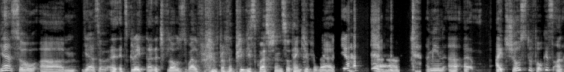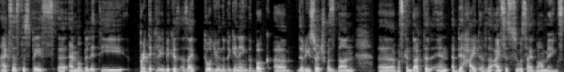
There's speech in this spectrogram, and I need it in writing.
Yeah, so um, yeah, so uh, it's great that it flows well from, from the previous question. So thank you for that. yeah. uh, I mean, uh, uh, I chose to focus on access to space uh, and mobility, particularly because, as I told you in the beginning, the book, um, the research was done, uh, was conducted in at the height of the ISIS suicide bombings,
